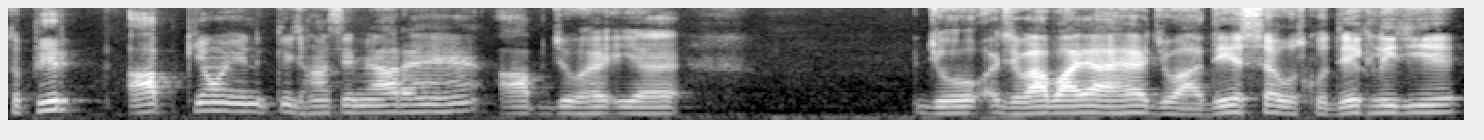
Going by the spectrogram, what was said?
तो फिर आप क्यों इनके झांसे में आ रहे हैं? आप जो है यह जो जवाब आया है, जो आदेश है, उसको देख लीजिए।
